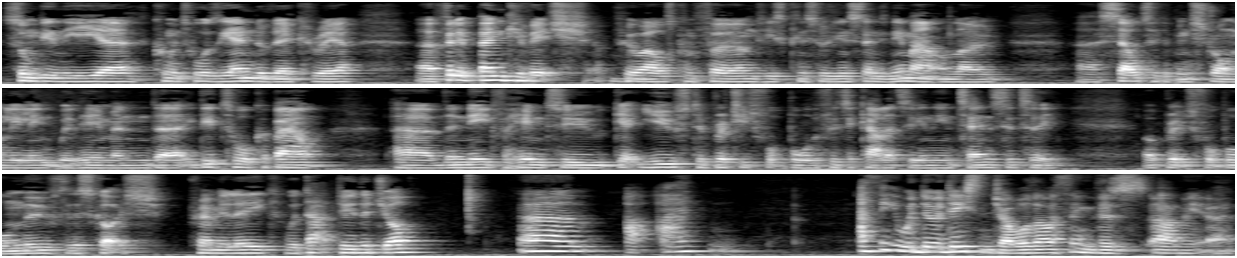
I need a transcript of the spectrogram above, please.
somebody in the uh, coming towards the end of their career, uh, Filip Benkovic, who else confirmed he's considering sending him out on loan. Uh, Celtic have been strongly linked with him, and uh, he did talk about uh, the need for him to get used to British football, the physicality and the intensity of British football, move to the Scottish Premier League. Would that do the job? Um, I, I think it would do a decent job. Although I think there's, I mean, uh,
